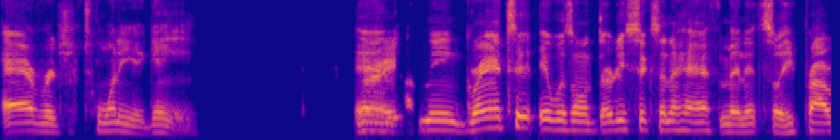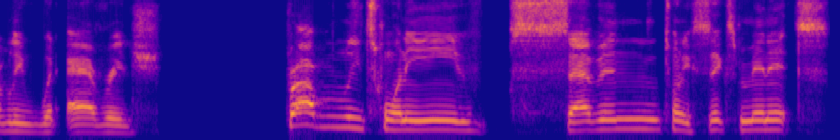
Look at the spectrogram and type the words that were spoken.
averaged 20 a game. And right. I mean, granted, it was on 36 and a half minutes, so he probably would average probably 27, 26 minutes,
